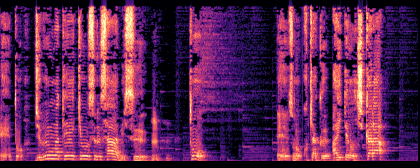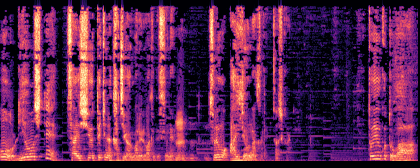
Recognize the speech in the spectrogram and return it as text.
えっ、と、自分が提供するサービスうんうん。と、えーその顧客、相手の力を利用して最終的な価値が生まれるわけですよね。うんうんうん。それも相手の中で。確かに。ということは、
